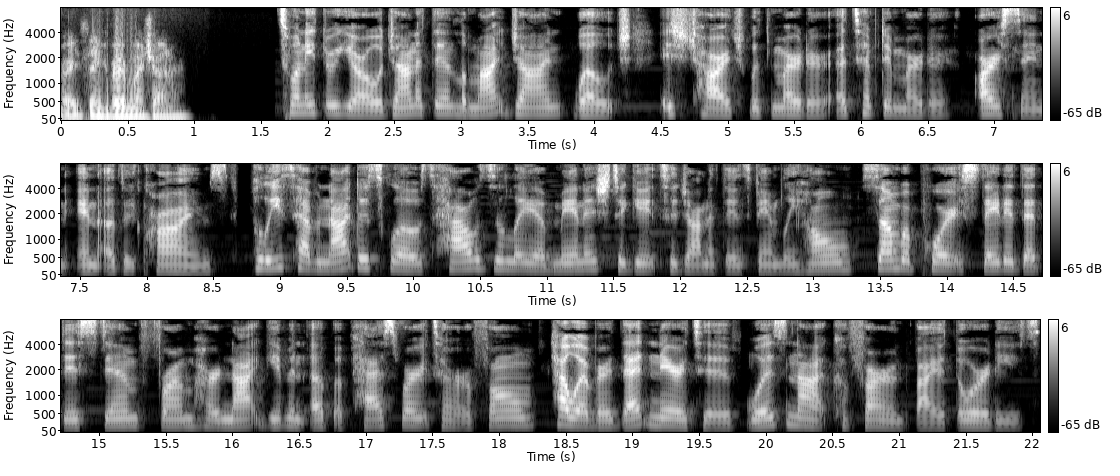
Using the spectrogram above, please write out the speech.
All right, thank you very much, Honor. 23 year old Jonathan Lamont John Welch is charged with murder, attempted murder, arson, and other crimes. Police have not disclosed how Zalea managed to get to Jonathan's family home. Some reports stated that this stemmed from her not giving up a password to her phone. However, that narrative was not confirmed by authorities.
